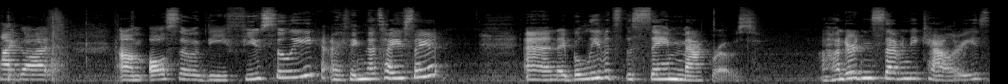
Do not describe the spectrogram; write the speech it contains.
I got um, also the fusilli. I think that's how you say it. And I believe it's the same macros. 170 calories,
